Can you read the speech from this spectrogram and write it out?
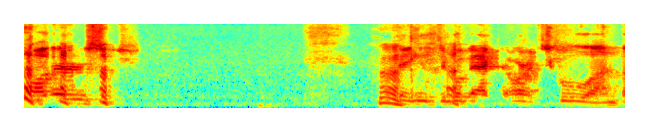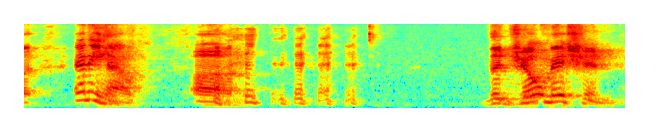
Others things to go back to art school on. But anyhow, uh, the Joe Mission,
